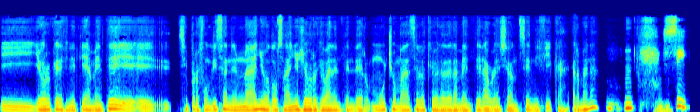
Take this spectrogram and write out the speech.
Y yo creo que definitivamente, eh, si profundizan en un año o dos años, yo creo que van a entender mucho más de lo que verdaderamente la oración significa. Hermana. Sí,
